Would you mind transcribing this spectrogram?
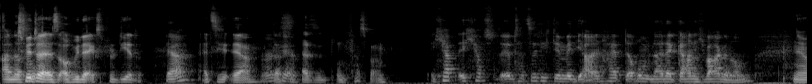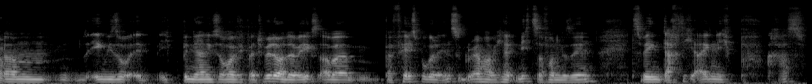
Anderswo- Twitter ist auch wieder explodiert. Ja? Als ich, ja, das Okay. also unfassbar. Ich habe ich hab's, äh, tatsächlich den medialen Hype darum leider gar nicht wahrgenommen. Ja. Ähm, irgendwie so, ich bin ja nicht so häufig bei Twitter unterwegs, aber bei Facebook oder Instagram habe ich halt nichts davon gesehen. Deswegen dachte ich eigentlich, pff, krass,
